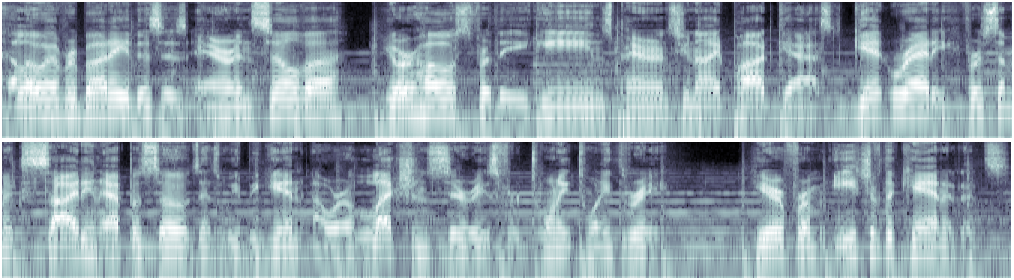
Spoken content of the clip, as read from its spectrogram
Hello, everybody. This is Aaron Silva, your host for the Eanes Parents Unite podcast. Get ready for some exciting episodes as we begin our election series for 2023. Hear from each of the candidates,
